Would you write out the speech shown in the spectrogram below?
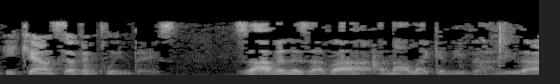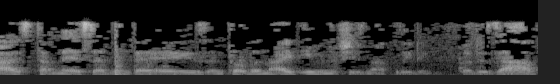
he counts seven clean days. Zav and Azava are not like a Nida. Nida is tameh seven days until the night, even if she's not bleeding. But a Zav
